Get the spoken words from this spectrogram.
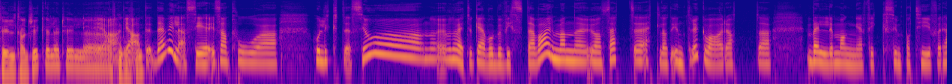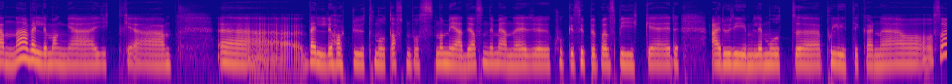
til, Tajik eller til Aftenposten? Ja, det, vil jeg si. Hun, hun lyktes jo Nå vet jo ikke jeg hvor bevisst jeg var, men uansett, etterlatt inntrykk var at uh, veldig mange fikk sympati for henne. Veldig mange gikk uh, uh, veldig hardt ut mot Aftenposten og media, som de mener koker suppe på en spiker, er urimelig mot politikerne. Og, og så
